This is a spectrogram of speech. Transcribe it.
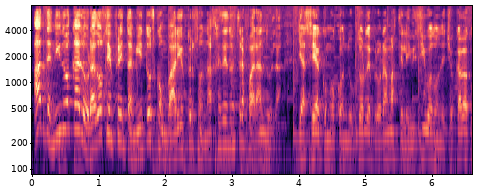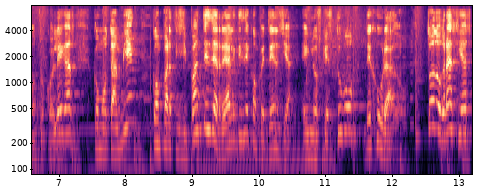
ha tenido acalorados enfrentamientos con varios personajes de nuestra farándula, ya sea como conductor de programas televisivos donde chocaba con sus colegas, como también con participantes de realities de competencia en los que estuvo de jurado. Todo gracias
